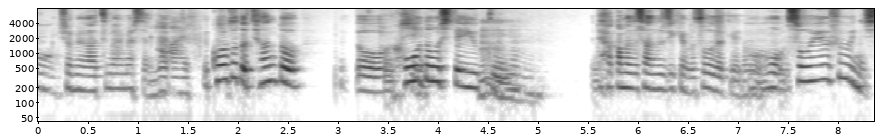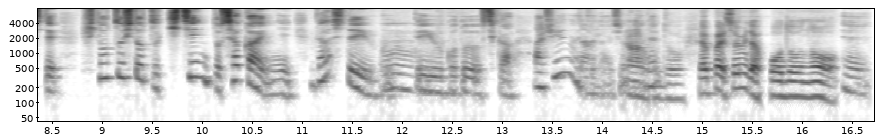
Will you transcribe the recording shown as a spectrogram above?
うん。署名が集まりましたよね。こういうことをちゃんと、えっと、報道していく、で袴田さんの事件もそうだけれども、うん。もうそういうふうにして一つ一つきちんと社会に出していくっていうことしかありえないんじゃないでしょうかね。なるほど。やっぱりそういう意味では報道のえ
